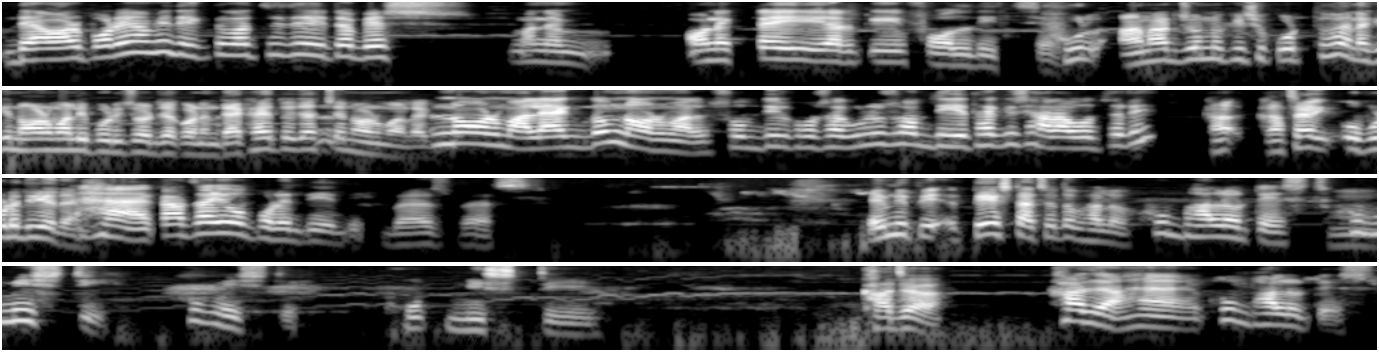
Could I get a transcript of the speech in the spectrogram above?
দেওয়ার পরে আমি দেখতে পাচ্ছি যে এটা বেশ মানে অনেকটাই আর কি ফল দিচ্ছে। ফুল আনার জন্য কিছু করতে হয় নাকি নর্মালি পরিচর্যা করেন? দেখাই তো যাচ্ছে নর্মাল নর্মাল একদম। নর্মাল সবজির খোসাগুলো সব দিয়ে থাকি সারা বছরই। কাঁচাই উপরে দিয়ে দেন? হ্যাঁ কাঁচাই ওপরে দিয়ে দিই। ব্যাস ব্যাস। এমনি টেস্ট আছে তো ভালো? খুব ভালো টেস্ট খুব মিষ্টি খুব মিষ্টি। খুব মিষ্টি। খাজা? খাজা হ্যাঁ খুব ভালো টেস্ট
